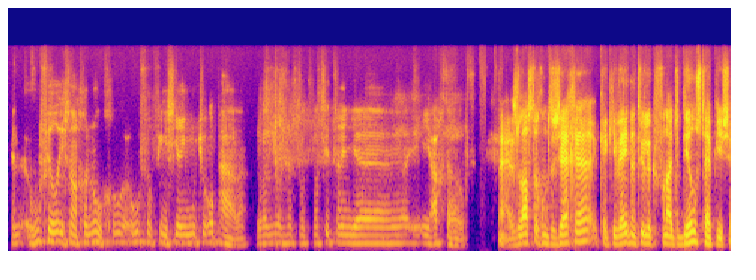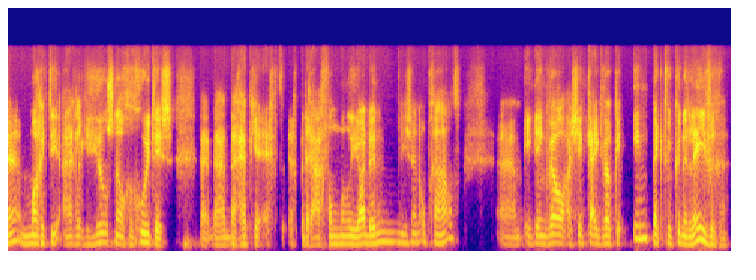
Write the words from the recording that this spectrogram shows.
En hoeveel is dan genoeg? Hoe- hoeveel financiering moet je ophalen? Wat, wat, wat, zit er in je, in je achterhoofd? Nou, het is lastig om te zeggen. Kijk, je weet natuurlijk vanuit de deelstepjes, hè, een markt die eigenlijk heel snel gegroeid is. Daar, daar, daar heb je echt, echt bedragen van miljarden die zijn opgehaald. Ehm, ik denk wel, als je kijkt welke impact we kunnen leveren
